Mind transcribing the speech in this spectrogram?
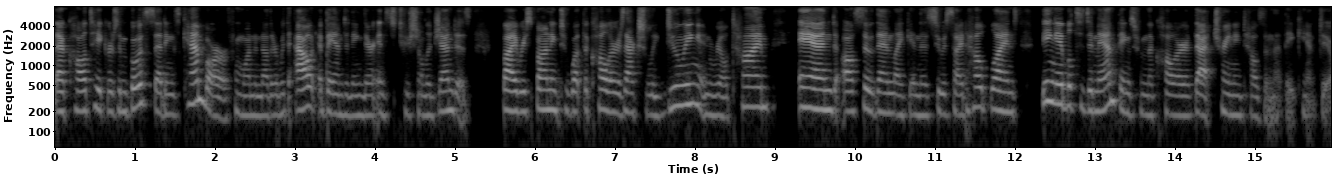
that call takers in both settings can borrow from one another without abandoning their institutional agendas by responding to what the caller is actually doing in real time. And also, then, like in the suicide helplines, being able to demand things from the caller that training tells them that they can't do.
